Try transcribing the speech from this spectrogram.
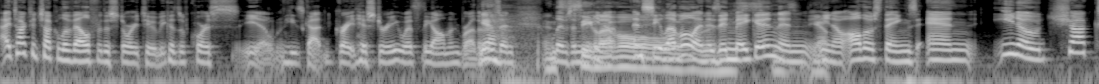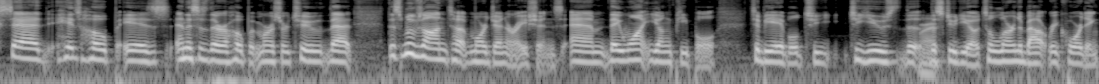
I talked to Chuck Leavell for the story too because of course you know he's got great history with the Allman Brothers Yeah. and, And lives in Sea you know, Level and sea level and is in Macon and- and yep. you know all those things and you know Chuck said his hope is and this is their hope at Mercer too that this moves on to more generations and they want young people to be able to to use the, the studio to learn about recording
